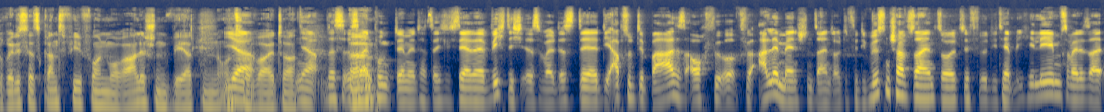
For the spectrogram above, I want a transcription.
du redest jetzt ganz viel von moralischen Werten und Ja, so weiter. Ja, das ist ein Ähm, Punkt, der mir tatsächlich sehr, sehr wichtig ist, weil das der, die absolute Basis auch für, für alle Menschen sein sollte, für die Wissenschaft sein sollte, für die tägliche Lebensweise sei-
